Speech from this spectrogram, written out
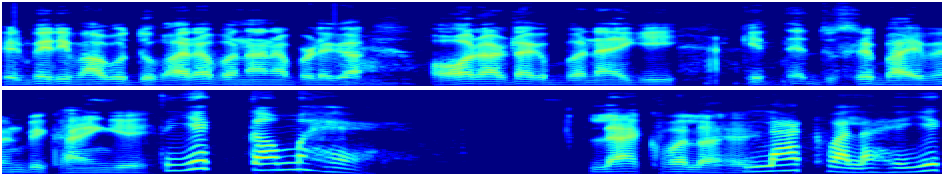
फिर मेरी माँ को दोबारा बनाना पड़ेगा हाँ। और आटा बनाएगी हाँ। कितने दूसरे भाई बहन भी खाएँगे। तो ये कम है। लैक वाला है। लैक वाला है ये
